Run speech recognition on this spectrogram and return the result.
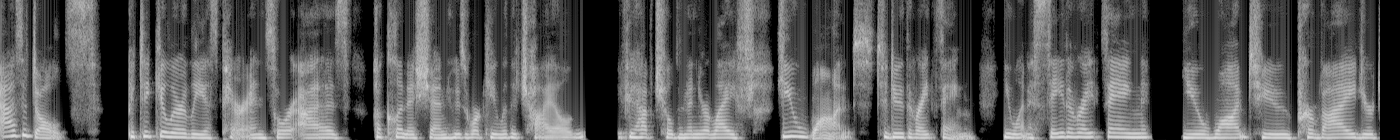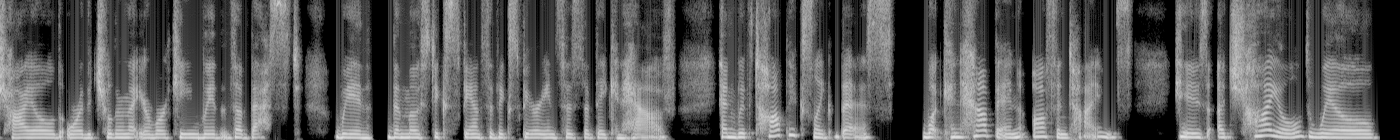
as adults, particularly as parents or as a clinician who's working with a child, if you have children in your life, you want to do the right thing. You want to say the right thing. You want to provide your child or the children that you're working with the best, with the most expansive experiences that they can have. And with topics like this, what can happen oftentimes is a child will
